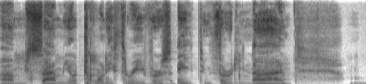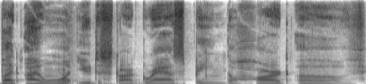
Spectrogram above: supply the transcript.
um, Samuel 23, verse 8 through 39. But I want you to start grasping the heart of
